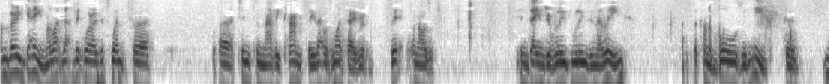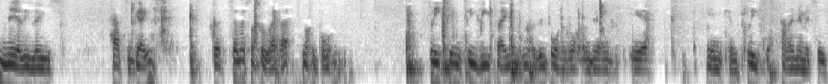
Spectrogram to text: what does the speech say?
I'm very game. I like that bit where I just went for uh, Tinton Navi Clancy. That was my favourite bit when I was in danger of lo- losing a lead. That's the kind of balls you need to nearly lose House of Games. But so let's not talk about that. It's not important. Fleeting TV fame is not as important as what I'm doing here in complete anonymity.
